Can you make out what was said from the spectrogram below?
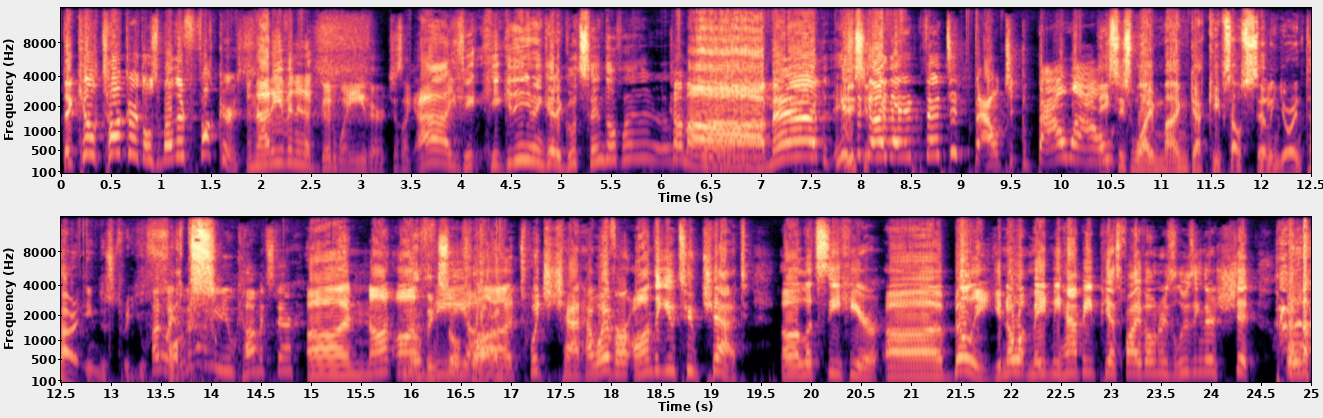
They killed Tucker, those motherfuckers. and not even in a good way either. Just like ah, he's- He, he didn't even get a good send off either? Come on, man. He's This the is- guy that invented Bow Chicka Bow Wow. This is why manga keeps outselling your entire industry, you By the way, do we have fucks. any new comments there? uh, not on Nothing the so far. Uh, Twitch chat. However, on the YouTube chat. Uh, let's see here. Uh, Billy, you know what made me happy? PS5 owners losing their shit o-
